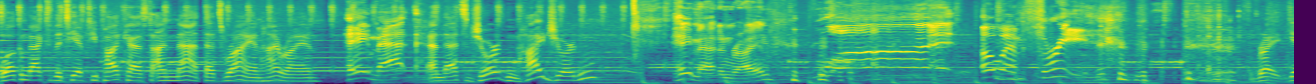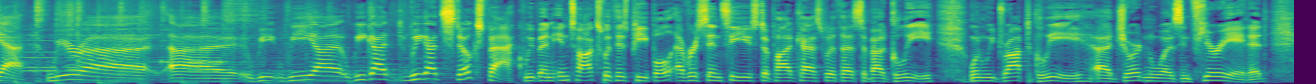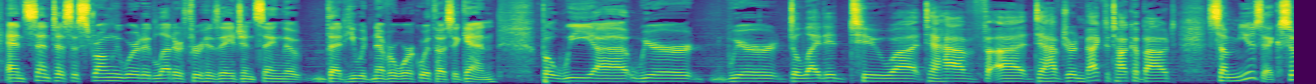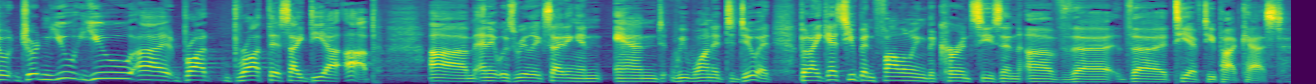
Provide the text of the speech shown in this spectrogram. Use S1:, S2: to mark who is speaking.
S1: Welcome back to the TFT podcast. I'm Matt. That's Ryan. Hi, Ryan.
S2: Hey, Matt.
S1: And that's Jordan. Hi, Jordan.
S3: Hey, Matt and Ryan.
S2: what? OM3.
S1: right. Yeah, we're uh, uh, we we uh, we got we got Stokes back. We've been in talks with his people ever since he used to podcast with us about Glee. When we dropped Glee, uh, Jordan was infuriated and sent us a strongly worded letter through his agent saying that that he would never work with us again. But we uh, we're we're delighted to uh, to have to have Jordan back to talk about some music. So Jordan, you you brought brought this idea up. Um, and it was really exciting, and and we wanted to do it. But I guess you've been following the current season of the the TFT podcast.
